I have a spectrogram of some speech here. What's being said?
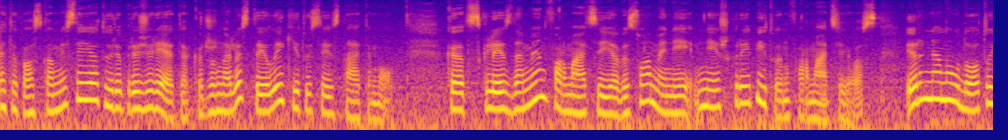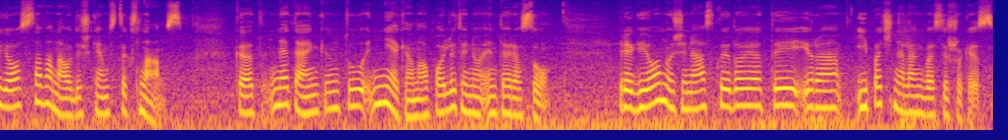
etikos komisija turi prižiūrėti, kad žurnalistai laikytųsi įstatymų kad skleisdami informaciją visuomeniai neiškraipytų informacijos ir nenaudotų jos savanaudiškiams tikslams, kad netenkintų niekieno politinių interesų. Regionų žiniasklaidoje tai yra ypač nelengvas iššūkis.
